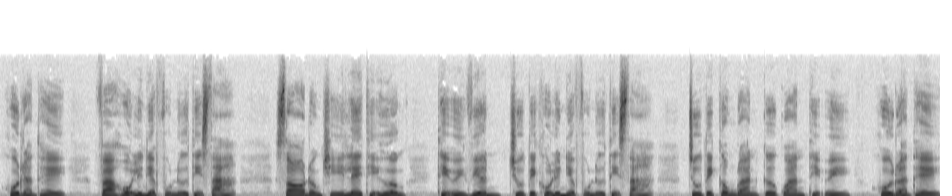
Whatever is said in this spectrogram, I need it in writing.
Khối đoàn thể và Hội Liên hiệp Phụ nữ thị xã do đồng chí Lê Thị Hường, thị ủy viên, Chủ tịch Hội Liên hiệp Phụ nữ thị xã, Chủ tịch Công đoàn Cơ quan Thị ủy, Khối đoàn thể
